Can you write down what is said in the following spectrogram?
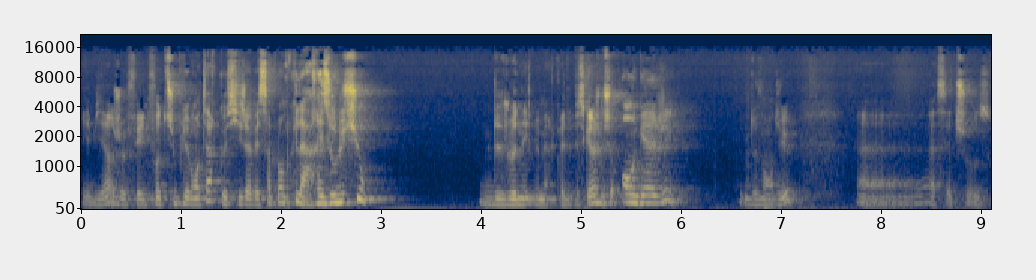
eh bien, je fais une faute supplémentaire que si j'avais simplement pris la résolution de jeûner le mercredi. Parce que là, je me suis engagé devant Dieu euh, à cette chose.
